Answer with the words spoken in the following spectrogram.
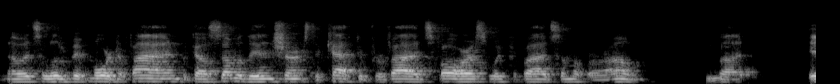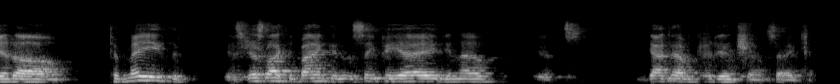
you know, it's a little bit more defined because some of the insurance the captive provides for us, we provide some of our own. Mm-hmm. But it, uh, to me, the it's just like the bank and the CPA, you know, it's, you got to have a good insurance agent.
